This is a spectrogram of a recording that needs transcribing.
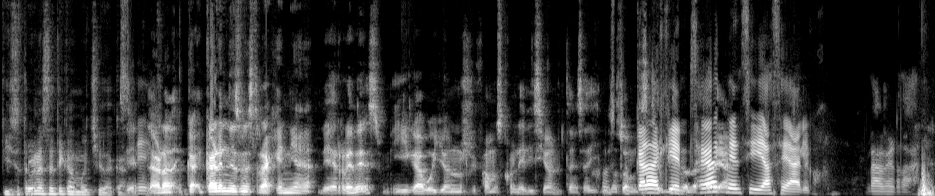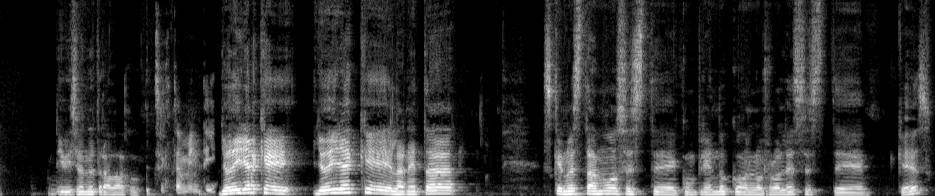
Y se trae una estética muy chida acá. Sí. La verdad, Ka- Karen es nuestra genia de redes y Gabo y yo nos rifamos con la edición. Entonces ahí nos vamos cada quien, cada tarea. quien sí hace algo, la verdad. División de trabajo. Exactamente. Yo diría que, yo diría que la neta es que no estamos este, cumpliendo con los roles, este, ¿qué es?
